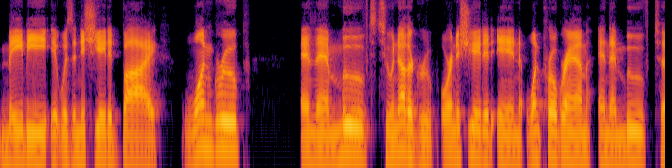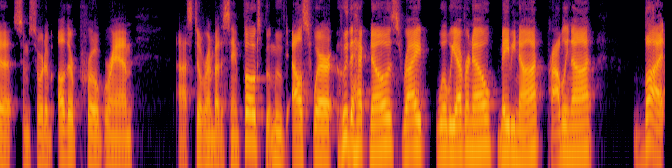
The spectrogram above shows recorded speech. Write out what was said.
Maybe it was initiated by one group and then moved to another group, or initiated in one program and then moved to some sort of other program, uh, still run by the same folks, but moved elsewhere. Who the heck knows, right? Will we ever know? Maybe not. Probably not. But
